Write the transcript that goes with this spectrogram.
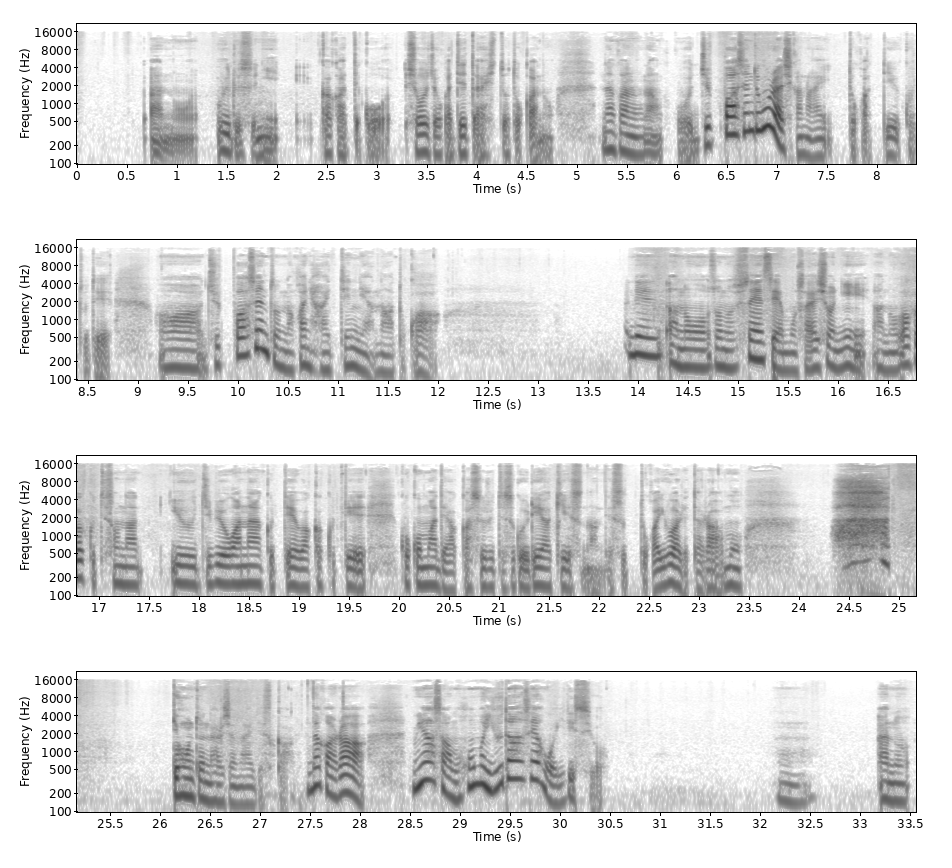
あのウイルスにかかってこう症状が出た人とかの中のなんかこう10%ぐらいしかないとかっていうことでああ10%の中に入ってんねやなとか。であのその先生も最初にあの若くてそんないう持病がなくて若くてここまで悪化するってすごいレアケースなんですとか言われたらもうはあって本当になるじゃないですか。だから皆さんもほんま油断せん方がいいですよ。うん。あの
